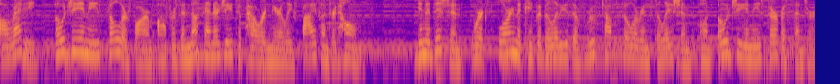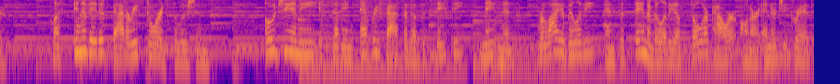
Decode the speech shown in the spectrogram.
Already, OG&E's solar farm offers enough energy to power nearly 500 homes. In addition, we're exploring the capabilities of rooftop solar installations on OG&E service centers, plus innovative battery storage solutions OG&E is studying every facet of the safety, maintenance, reliability, and sustainability of solar power on our energy grid.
